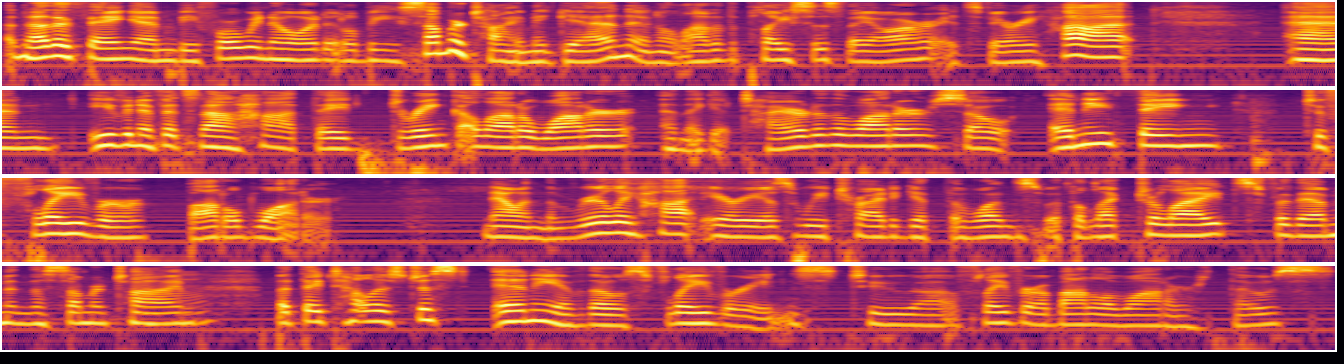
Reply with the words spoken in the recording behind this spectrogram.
another thing, and before we know it, it'll be summertime again, and a lot of the places they are, it's very hot. And even if it's not hot, they drink a lot of water and they get tired of the water. So anything to flavor bottled water. Now, in the really hot areas, we try to get the ones with electrolytes for them in the summertime, but they tell us just any of those flavorings to uh, flavor a bottle of water. Those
